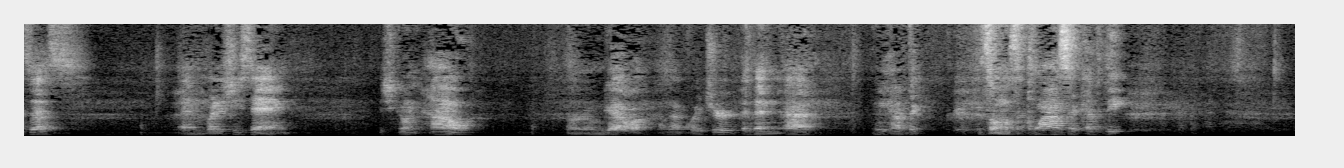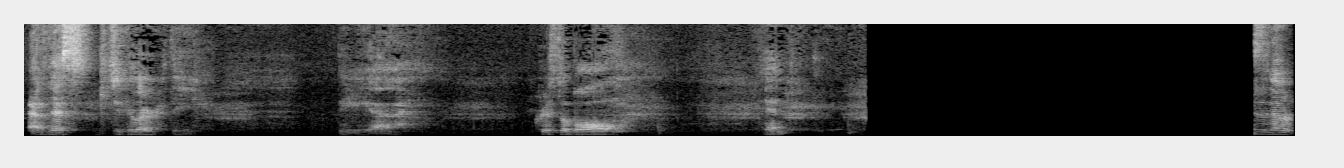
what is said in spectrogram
princess. And what is she saying? Is she going how? Or Umgawa? I'm not quite sure. And then uh, we have the. It's almost a classic of the. Of this particular the. The uh, crystal ball. And this is another.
